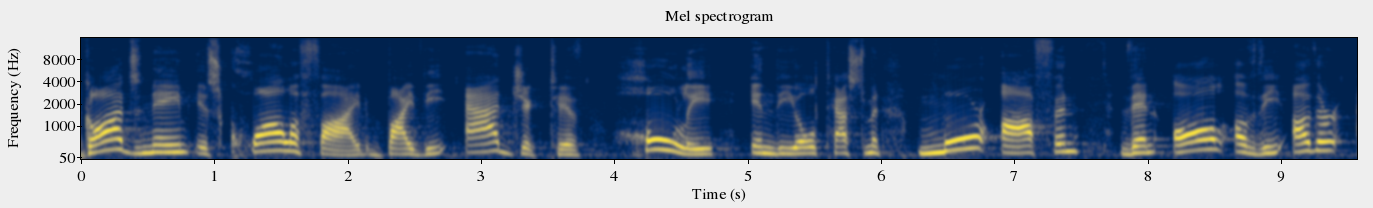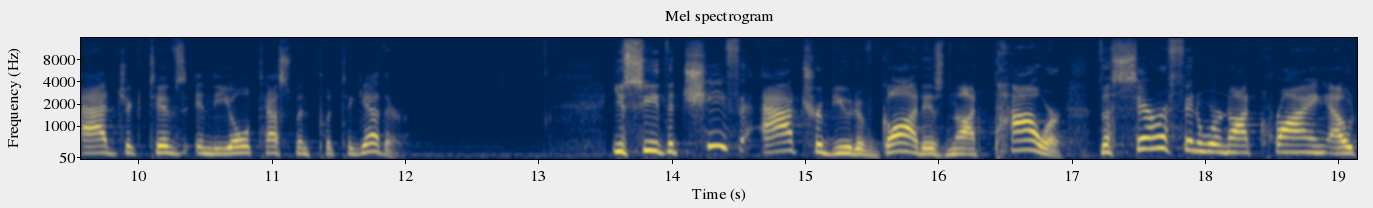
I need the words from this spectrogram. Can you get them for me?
God's name is qualified by the adjective holy in the Old Testament more often than all of the other adjectives in the Old Testament put together. You see, the chief attribute of God is not power. The seraphim were not crying out,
